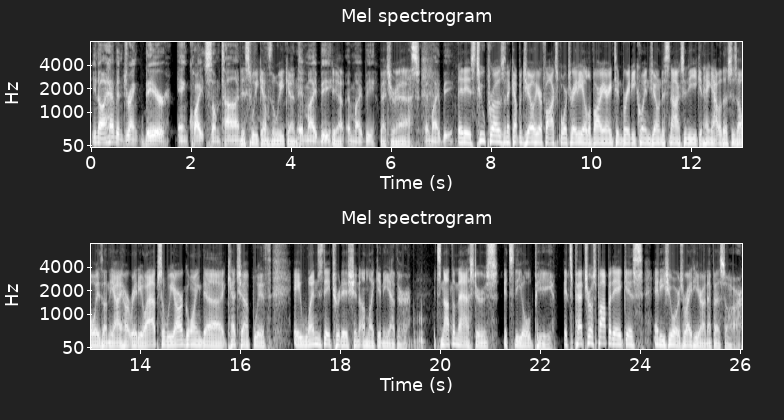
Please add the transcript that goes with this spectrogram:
you know, I haven't drank beer in quite some time. This weekend's the weekend. It might be. Yeah. it might be. Bet your ass. It might be. It is two pros and a cup of Joe here, Fox Sports Radio. LaVar Arrington, Brady Quinn, Jonas Knox. You can hang out with us as always on the iHeartRadio app. So we are going to catch up with a Wednesday tradition unlike any other. It's not the Masters, it's the old P. It's Petros Papadakis, and he's yours right here on FSR.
